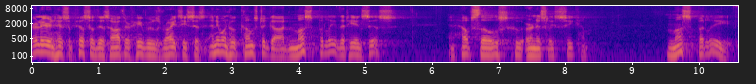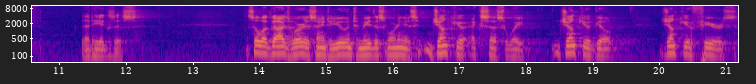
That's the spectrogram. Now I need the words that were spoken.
Earlier in his epistle, this author of Hebrews writes, he says, Anyone who comes to God must believe that he exists and helps those who earnestly seek him. Must believe that he exists. So, what God's word is saying to you and to me this morning is junk your excess weight, junk your guilt, junk your fears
